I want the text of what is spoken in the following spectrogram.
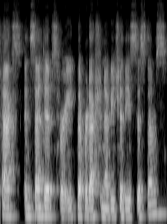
tax incentives for each, the production of each of these systems.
